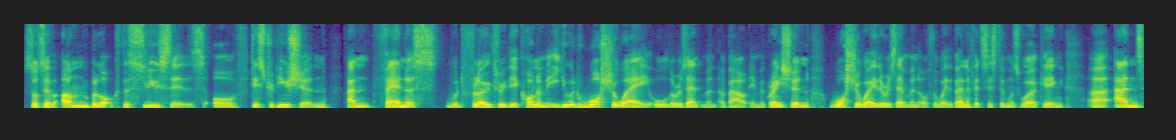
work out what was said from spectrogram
sort of unblock the sluices of distribution and fairness would flow through the economy, you would wash away all the resentment about immigration, wash away the resentment of the way the benefit system was working. Uh, and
